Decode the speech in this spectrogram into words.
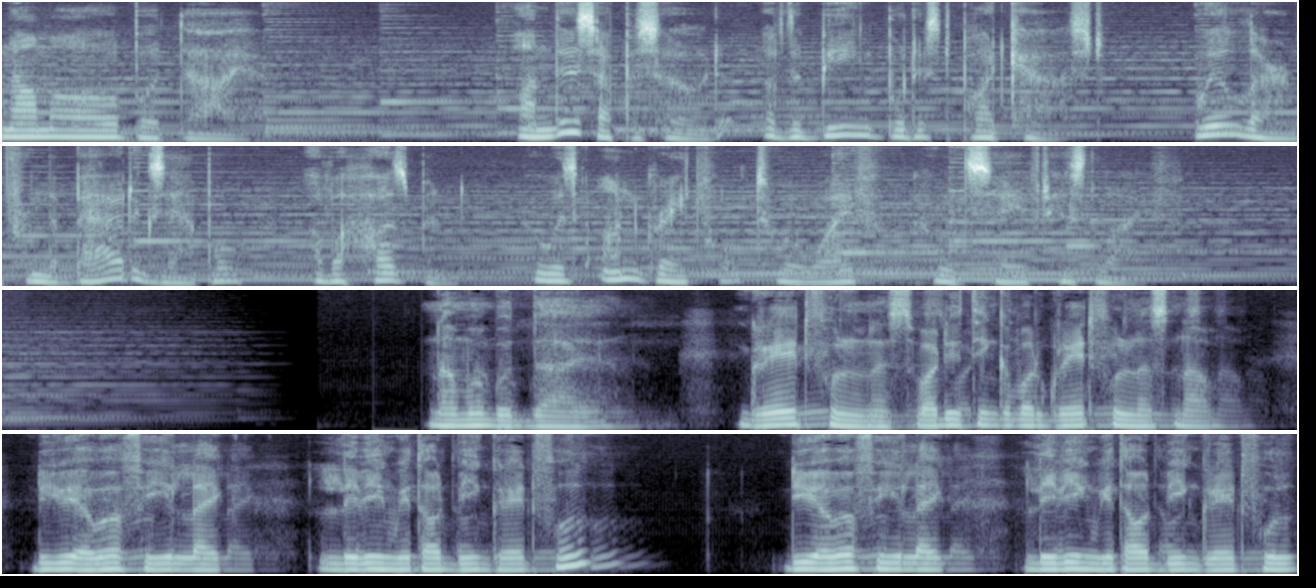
Namo Buddhaya. On this episode of the Being Buddhist podcast, we'll learn from the bad example of a husband who was ungrateful to a wife who had saved his life. Namo Buddhaya. Gratefulness. What do you think about gratefulness now? Do you ever feel like living without being grateful? Do you ever feel like living without being grateful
